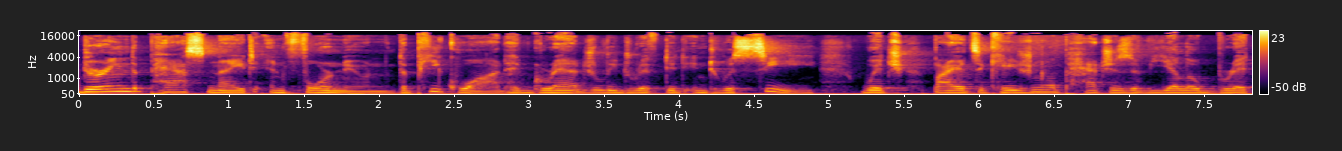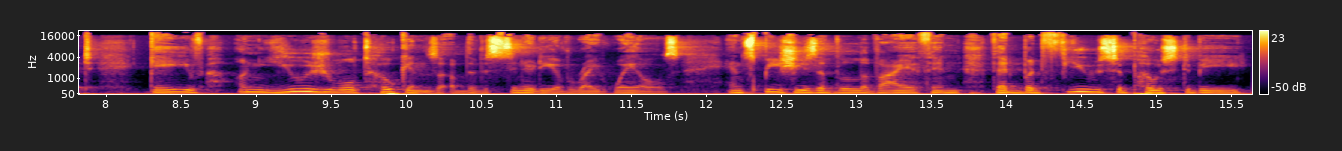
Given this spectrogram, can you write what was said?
during the past night and forenoon, the Pequod had gradually drifted into a sea, which, by its occasional patches of yellow brit, gave unusual tokens of the vicinity of right whales, and species of the Leviathan that but few supposed to be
